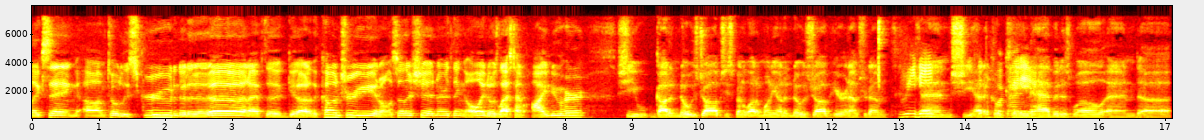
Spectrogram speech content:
like saying, oh, I'm totally screwed and da da da da, and I have to get out of the country and all this other shit and everything. All I know is last time I knew her, she got a nose job. She spent a lot of money on a nose job here in Amsterdam. Really? And she had Get a the fuck outta cocaine habit as well, and uh,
